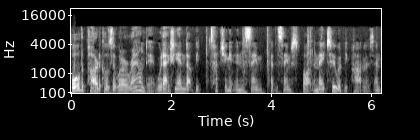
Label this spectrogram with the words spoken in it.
all the particles that were around it would actually end up be touching it in the same at the same spot, and they too would be partless, and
